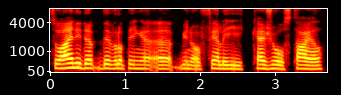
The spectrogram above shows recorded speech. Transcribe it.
So I ended up developing a, a you know, fairly casual style.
